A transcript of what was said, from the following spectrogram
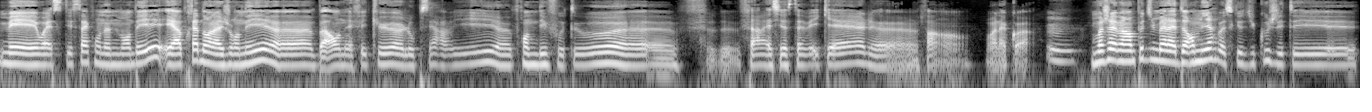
Mais ouais, c'était ça qu'on a demandé. Et après, dans la journée, euh, bah, on a fait que euh, l'observer, euh, prendre des photos, euh, faire la sieste avec elle. Enfin, voilà quoi. Mm. Moi, j'avais un peu du mal à dormir parce que du coup, j'étais,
